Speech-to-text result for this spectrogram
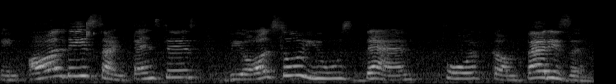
In all these sentences, we also use than for comparison.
